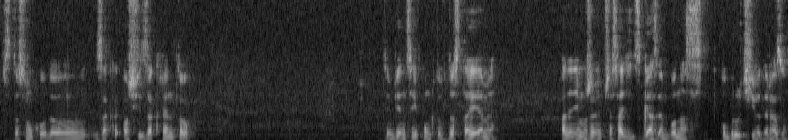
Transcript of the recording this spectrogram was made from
w stosunku do zak- osi zakrętu, tym więcej punktów dostajemy. Ale nie możemy przesadzić z gazem, bo nas obróci od razu.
